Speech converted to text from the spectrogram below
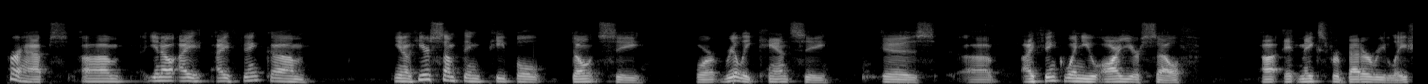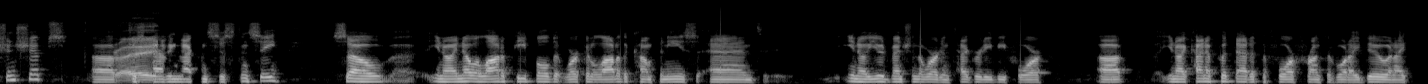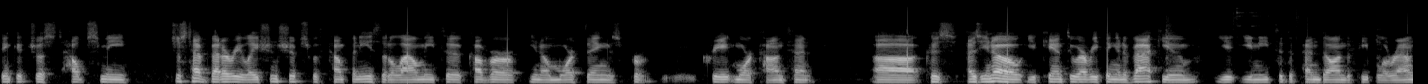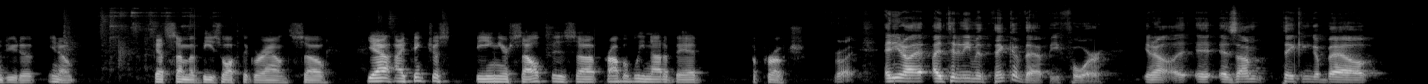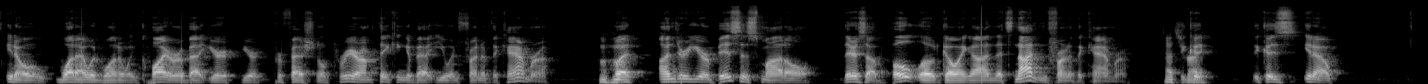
perhaps. Um, you know, I I think um, you know here's something people don't see or really can't see is uh, I think when you are yourself, uh, it makes for better relationships. Uh, right. Just having that consistency. So, uh, you know, I know a lot of people that work at a lot of the companies, and you know, you had mentioned the word integrity before. Uh, you know, I kind of put that at the forefront of what I do, and I think it just helps me just have better relationships with companies that allow me to cover, you know, more things, create more content. Because, uh, as you know, you can't do everything in a vacuum. You you need to depend on the people around you to, you know, get some of these off the ground. So, yeah, I think just being yourself is uh, probably not a bad approach. Right. And, you know, I, I, didn't even think of that before. You know, it, as I'm thinking about, you know, what I would want to inquire about your, your professional career, I'm thinking about you in front of the camera. Mm-hmm. But under your business model, there's a boatload going on that's not in front of the camera. That's because, right. Because, you know,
